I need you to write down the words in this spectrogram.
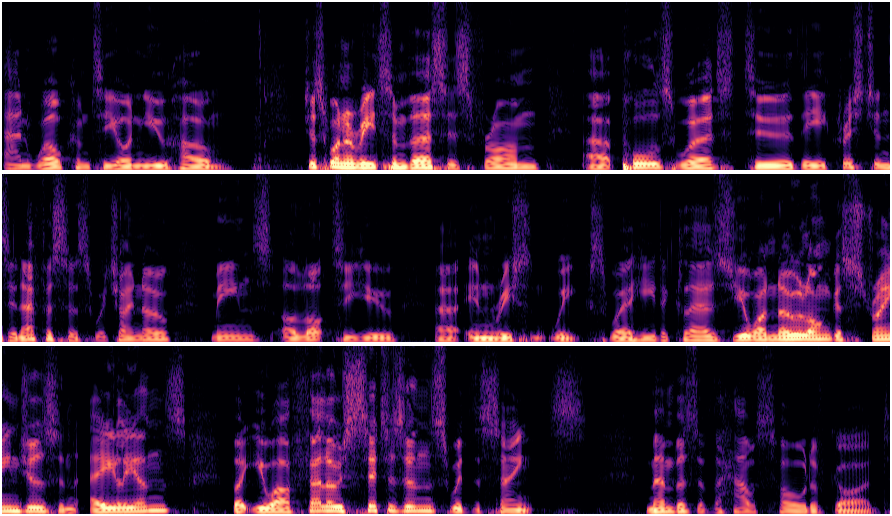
and welcome to your new home. Just want to read some verses from uh, Paul's words to the Christians in Ephesus, which I know means a lot to you uh, in recent weeks, where he declares, You are no longer strangers and aliens but you are fellow citizens with the saints, members of the household of God,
